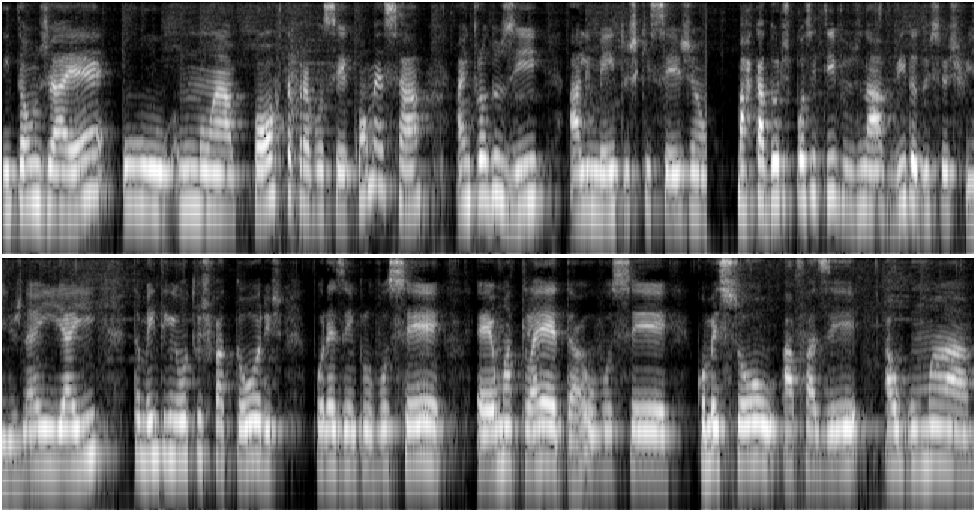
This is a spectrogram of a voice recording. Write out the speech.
então já é o, uma porta para você começar a introduzir alimentos que sejam marcadores positivos na vida dos seus filhos, né? E aí também tem outros fatores, por exemplo, você é um atleta ou você começou a fazer alguma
